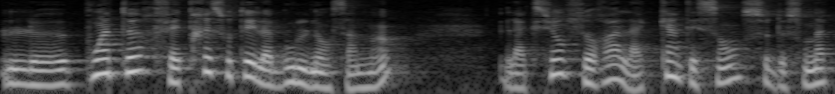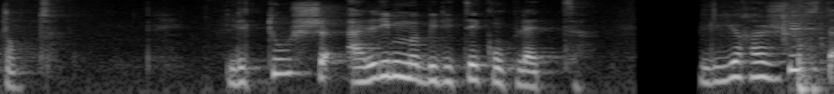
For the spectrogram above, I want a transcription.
Le pointeur fait tressauter la boule dans sa main. L'action sera la quintessence de son attente. Il touche à l'immobilité complète. Il y aura juste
